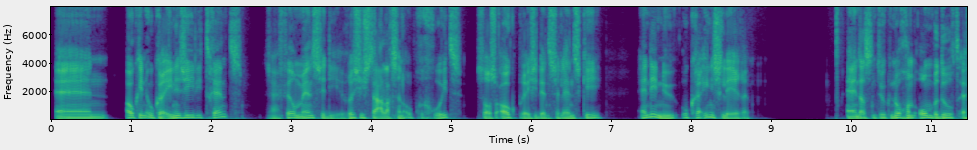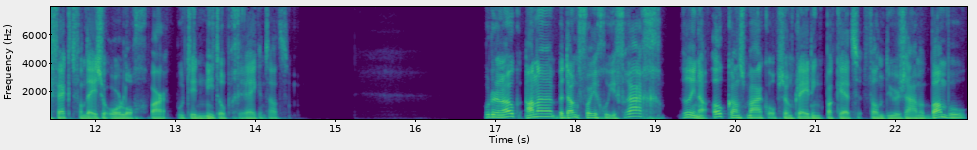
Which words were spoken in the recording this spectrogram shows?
En ook in Oekraïne zie je die trend. Er zijn veel mensen die Russisch-talig zijn opgegroeid, zoals ook president Zelensky, en die nu Oekraïens leren. En dat is natuurlijk nog een onbedoeld effect van deze oorlog waar Poetin niet op gerekend had. Hoe dan ook, Anne, bedankt voor je goede vraag. Wil je nou ook kans maken op zo'n kledingpakket van duurzame bamboe?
